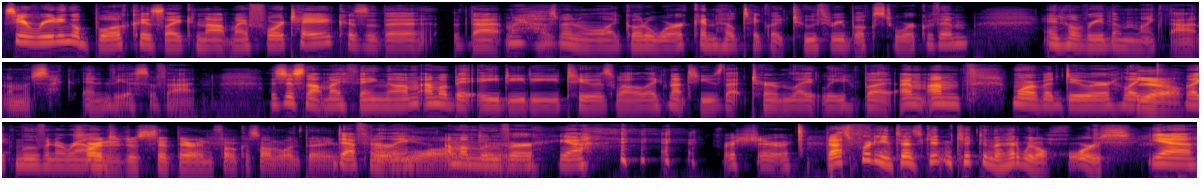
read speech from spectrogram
See, reading a book is like not my forte because of the that my husband will like go to work and he'll take like two, three books to work with him, and he'll read them like that, and I'm just like envious of that. It's just not my thing though. I'm I'm a bit ADD too as well. Like not to use that term lightly, but I'm I'm more of a doer. Like Yeah. like moving around it's hard to just sit there and focus on one thing. Definitely, I'm a long term. mover. Yeah, for sure. That's pretty intense. Getting kicked in the head with a horse Yeah,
